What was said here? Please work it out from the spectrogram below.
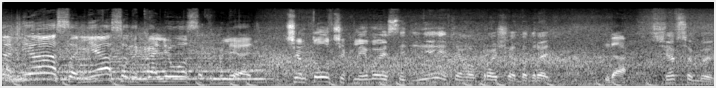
А мясо, мясо на колесах, блядь. Чем толще клеевое соединение, тем его проще отодрать. Да. Сейчас все будет.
